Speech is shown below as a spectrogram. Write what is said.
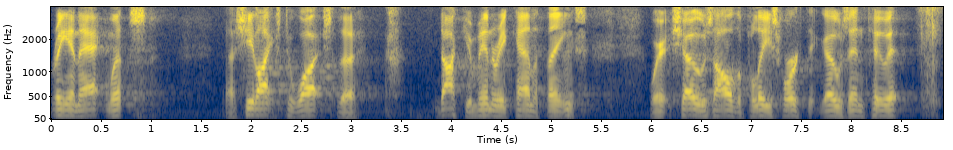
reenactments. Uh, she likes to watch the documentary kind of things where it shows all the police work that goes into it.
